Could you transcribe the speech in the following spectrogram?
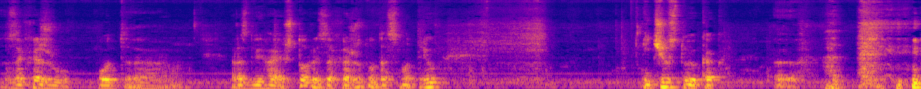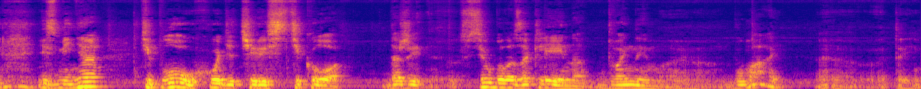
захожу под, э, раздвигаю шторы, захожу туда, смотрю и чувствую, как э, из меня тепло уходит через стекло. Даже все было заклеено двойным э, бумагой, этой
